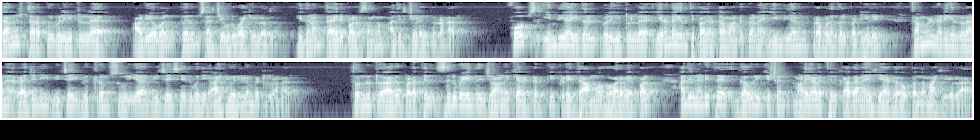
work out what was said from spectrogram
தனுஷ் தரப்பு வெளியிட்டுள்ள ஆடியோவால் பெரும் சர்ச்சை உருவாகியுள்ளது. இதனால் தயாரிப்பாளர் சங்கம் அதிர்ச்சியடைந்துள்ளனர். ஃபோர்ப்ஸ் இந்தியா இதழ் வெளியிட்டுள்ள இரண்டாயிரத்தி பதினெட்டாம் ஆண்டுக்கான இந்தியாவின் பிரபலங்கள் பட்டியலில் தமிழ் நடிகர்களான ரஜினி விஜய் விக்ரம் சூர்யா விஜய் சேதுபதி ஆகியோர் இடம்பெற்றுள்ளனர். தொன்னூற்று ஆறு படத்தில் சிறுவயது ஜானு கேரக்டருக்கு கிடைத்த அமோக வரவேற்பால் அதில் நடித்த கௌரி கிஷன் மலையாளத்தில் கதாநாயகியாக ஒப்பந்தமாகியுள்ளார்.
